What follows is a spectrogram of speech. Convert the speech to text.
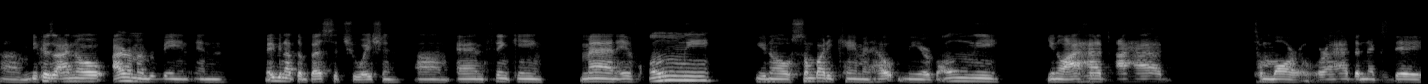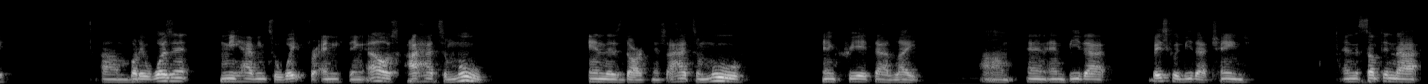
um, because I know I remember being in maybe not the best situation um, and thinking, man, if only you know somebody came and helped me, or if only you know I had I had tomorrow or I had the next day, um, but it wasn't me having to wait for anything else. I had to move in this darkness. I had to move and create that light um, and and be that basically be that change. And it's something that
